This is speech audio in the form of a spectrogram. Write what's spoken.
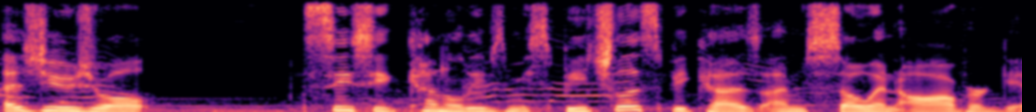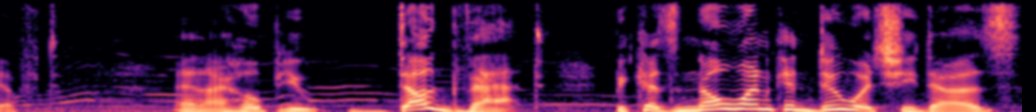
as usual, Sie Sie kind of leaves me speechless because I'm so in awe of her gift. And I hope you dug that because no one can do what she does.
